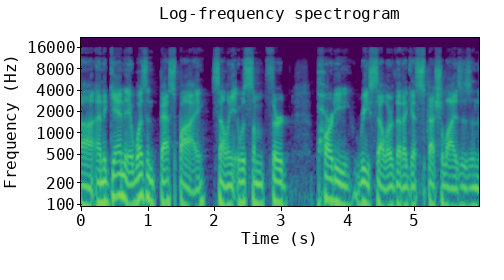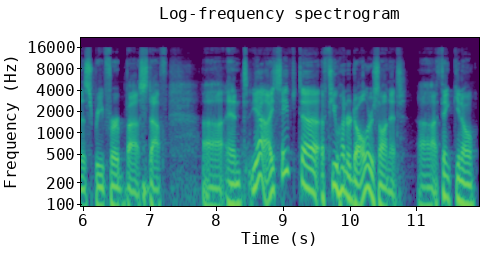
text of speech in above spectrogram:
Uh, and again, it wasn't Best Buy selling it, was some third party reseller that I guess specializes in this refurb uh, stuff. and yeah, I saved a few hundred dollars on it. I think, you know,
